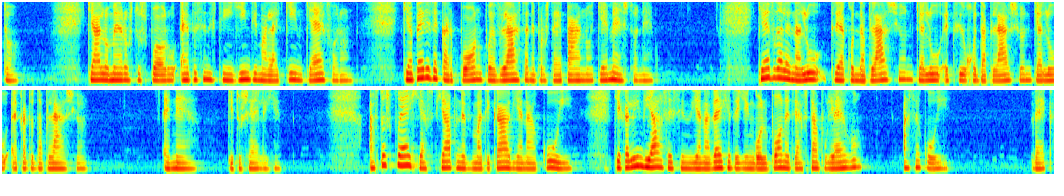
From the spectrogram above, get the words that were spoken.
8. Και άλλο μέρος του σπόρου έπεσεν στην γη τη μαλακίν και έφορον και απέδιδε καρπών που ευλάστανε προς τα επάνω και εμέστονε και έβγαλε αλλού τριακονταπλάσιον και αλλού εξιοχονταπλάσιον και αλλού εκατονταπλάσιον. Εννέα και τους έλεγε «Αυτός που έχει αυτιά πνευματικά για να ακούει και καλή διάθεση για να δέχεται και εγκολπώνεται αυτά που λέγω, ας ακούει». Δέκα.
